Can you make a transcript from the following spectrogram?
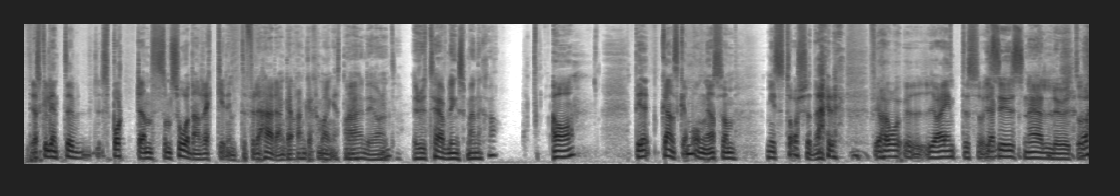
jag skulle inte, sporten som sådan räcker inte för det här engagemanget. Nej, nej det gör det inte. Är du tävlingsmänniska? Ja, det är ganska många som misstar sig där. För jag, jag är inte så... Du ser ju snäll ut och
